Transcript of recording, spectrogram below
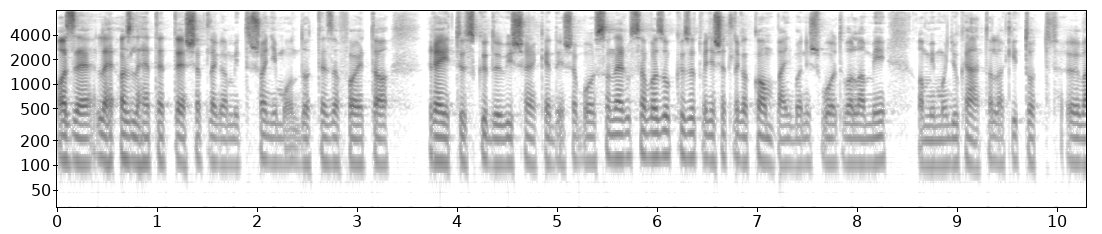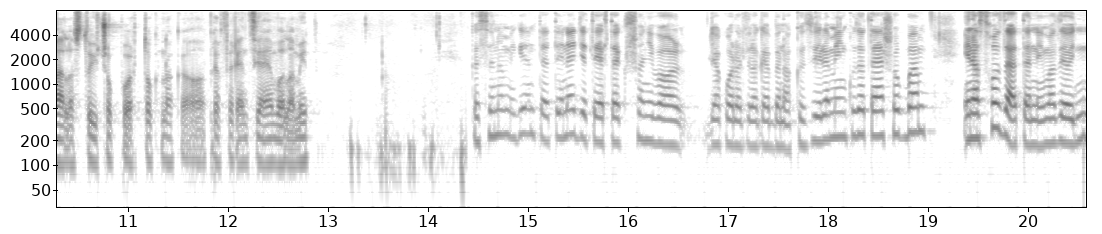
az, -e, az lehetett esetleg, amit Sanyi mondott, ez a fajta rejtőzködő viselkedés a Bolsonaro szavazók között, vagy esetleg a kampányban is volt valami, ami mondjuk átalakított választói csoportoknak a preferenciáján valamit? Köszönöm, igen. Tehát én egyetértek Sanyival gyakorlatilag ebben a közvéleménykutatásokban. Én azt hozzátenném azért, hogy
